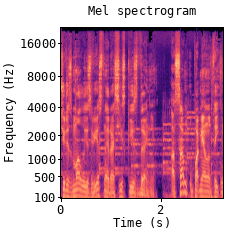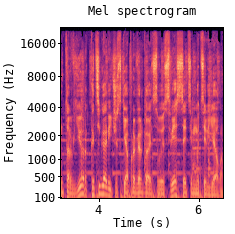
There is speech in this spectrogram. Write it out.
через малоизвестное российское издание. А сам упомянутый интервьюер категорически опровергает свою связь с этим материалом.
